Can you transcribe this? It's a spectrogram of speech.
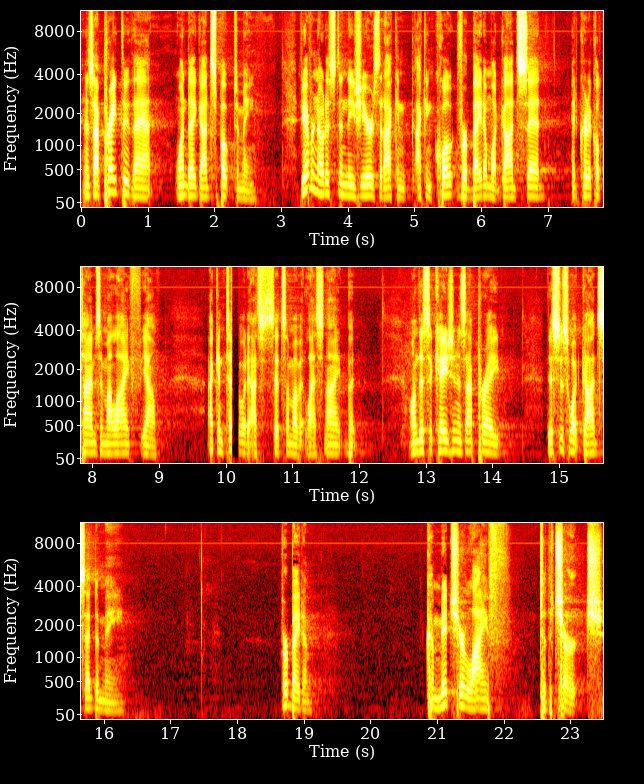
And as I prayed through that, one day God spoke to me. Have you ever noticed in these years that I can, I can quote verbatim what God said? at critical times in my life? Yeah. I can tell you what I said some of it last night, but on this occasion, as I prayed, this is what God said to me verbatim commit your life to the church.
